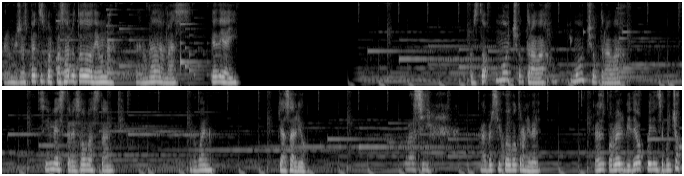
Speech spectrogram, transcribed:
Pero mis respetos por pasarlo todo de una. Pero nada más. Quede ahí. Costó mucho trabajo, mucho trabajo. Sí me estresó bastante. Pero bueno, ya salió. Ahora sí, a ver si juego otro nivel. Gracias por ver el video, cuídense mucho.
